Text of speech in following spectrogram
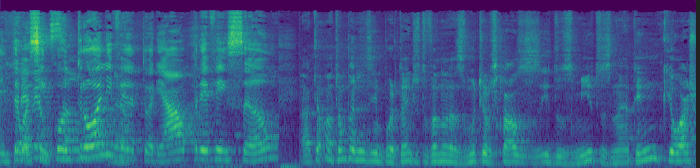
Então, assim, controle né? vetorial, prevenção. Até, até um parênteses importante, tu falando das múltiplas causas e dos mitos, né? Tem um que eu acho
